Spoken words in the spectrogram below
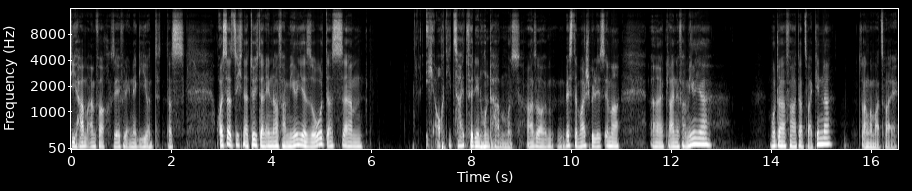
die haben einfach sehr viel Energie und das äußert sich natürlich dann in der Familie so, dass ähm, ich auch die Zeit für den Hund haben muss. Also beste Beispiel ist immer äh, kleine Familie, Mutter, Vater, zwei Kinder, sagen wir mal zwei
